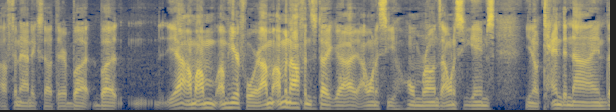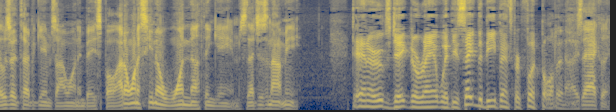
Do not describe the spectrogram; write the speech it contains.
uh, fanatics out there, but but yeah, I'm I'm I'm here for it. I'm I'm an offensive type guy. I want to see home runs. I want to see games, you know, 10 to 9. Those are the type of games I want in baseball. I don't want to see no one nothing games. That's just not me. Tanner Hoops, Jake Durant with you. Save the defense for football tonight. Exactly.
